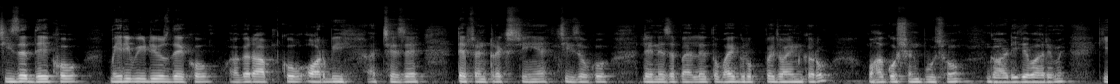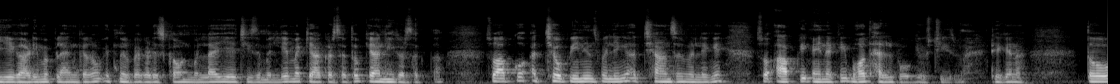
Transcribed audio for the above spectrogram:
चीज़ें देखो मेरी वीडियोस देखो अगर आपको और भी अच्छे से टिप्स एंड ट्रिक्स चाहिए चीज़ों को लेने से पहले तो भाई ग्रुप पे ज्वाइन करो। वहाँ क्वेश्चन पूछो गाड़ी के बारे में कि ये गाड़ी मैं प्लान कर रहा हूँ इतने रुपए का डिस्काउंट मिल रहा है ये चीज़ें मिल रही है मैं क्या कर सकता हूँ क्या नहीं कर सकता। सो so, आपको अच्छे ओपिनियंस मिलेंगे अच्छे आंसर मिलेंगे। सो so, आपकी कहीं ना कहीं बहुत हेल्प होगी उस चीज़ में ठीक है ना? तो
